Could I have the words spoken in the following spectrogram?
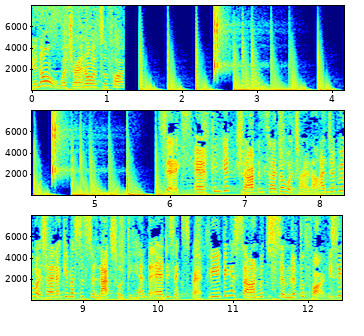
You know, vagina also fart. Sex, air can get trapped inside the vagina and जब ये vagina की muscles relax होती हैं, the air is expelled, creating a sound which is similar to fart. इसे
